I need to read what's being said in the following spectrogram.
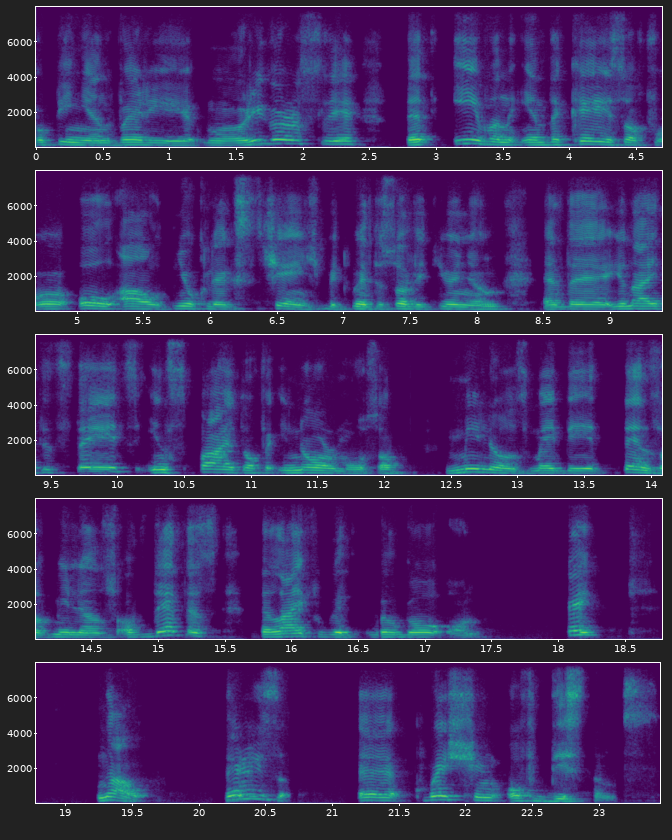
opinion, very rigorously, that even in the case of uh, all-out nuclear exchange between the Soviet Union and the United States, in spite of enormous of millions, maybe tens of millions of deaths, the life will, will go on. Okay. Now, there is a question of distance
